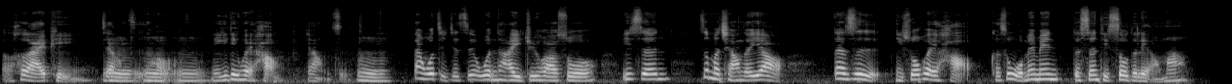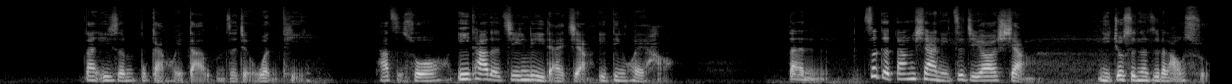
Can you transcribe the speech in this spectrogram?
呃，贺癌平这样子哈，嗯，你一定会好这样子，嗯，但我姐姐只有问他一句话说：“医生，这么强的药，但是你说会好，可是我妹妹的身体受得了吗？”但医生不敢回答我们这几个问题，他只说依他的经历来讲，一定会好。但这个当下你自己要想，你就是那只老鼠。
